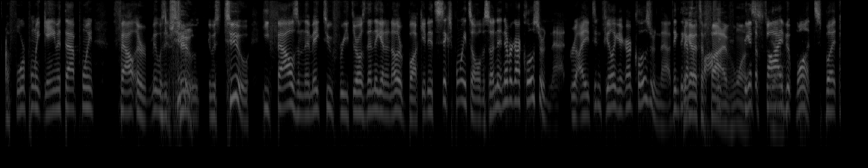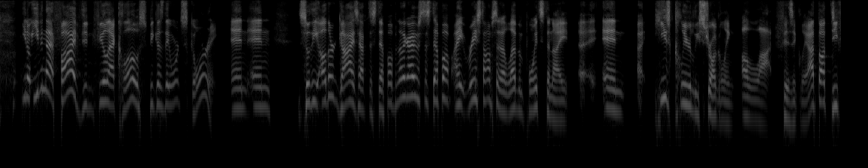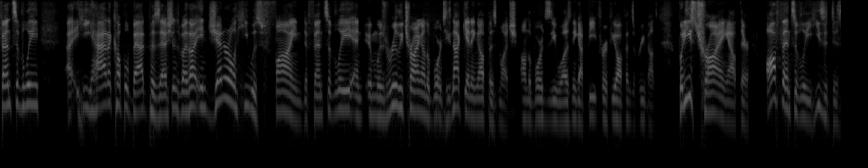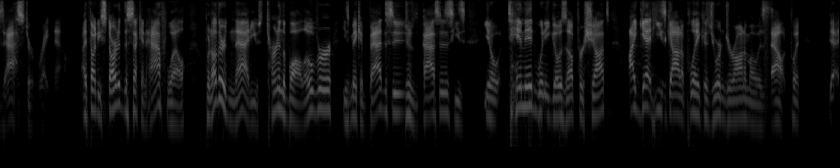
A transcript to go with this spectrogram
a four point game at that point. Foul or it was a two. two. It was two. He fouls them. They make two free throws. Then they get another bucket. It's six points all of a sudden. It never got closer than that. I didn't feel like it got closer than that. I think they, they got, got it to five. five once. They got the five yeah. at once. But you know, even that five didn't feel that close because they weren't scoring. And and so the other guys have to step up. Another guy has to step up. I Race Thompson at 11 points tonight, uh, and uh, he's clearly struggling a lot physically. I thought defensively Uh, he had a couple bad possessions, but I thought in general he was fine defensively and, and was really trying on the boards. He's not getting up as much on the boards as he was, and he got beat for a few offensive rebounds, but he's trying out there. Offensively, he's a disaster right now. I thought he started the second half well, but other than that, he was turning the ball over. He's making bad decisions with passes. He's, you know, timid when he goes up for shots. I get he's got to play because Jordan Geronimo is out, but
